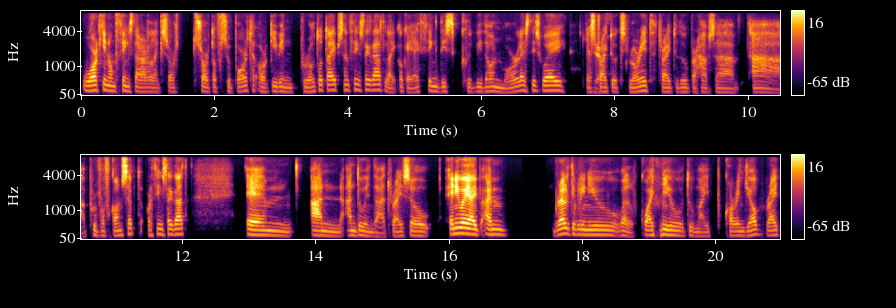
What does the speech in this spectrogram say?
working on things that are like sort sort of support or giving prototypes and things like that. Like okay, I think this could be done more or less this way. Let's yes. try to explore it. Try to do perhaps a, a proof of concept or things like that. Um, and and doing that right so anyway I, i'm relatively new well quite new to my current job right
